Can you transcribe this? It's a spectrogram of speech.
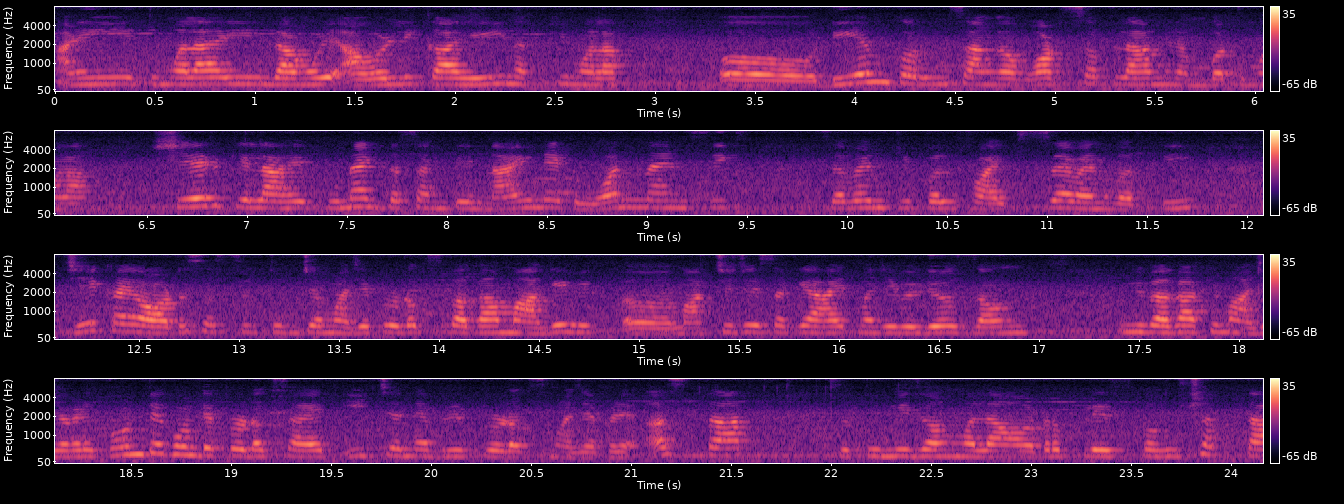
आणि तुम्हाला ही रांगोळी आवडली का हेही नक्की मला डी एम करून सांगा. व्हॉट्सअपला मी नंबर तुम्हाला शेअर केला आहे. पुन्हा एकदा सांगते nine eight one nine six seven triple five सेवनवरती जे काही ऑर्डर्स असतील तुमचे माझे प्रोडक्ट्स बघा. मागे वि- मागचे जे सगळे आहेत माझे व्हिडिओज जाऊन तुम्ही बघा की माझ्याकडे कोणते कोणते प्रोडक्ट्स आहेत. ईच अँड एव्हरी प्रोडक्ट्स माझ्याकडे असतात. सो तुम्ही जाऊन मला ऑर्डर प्लेस करू शकता.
